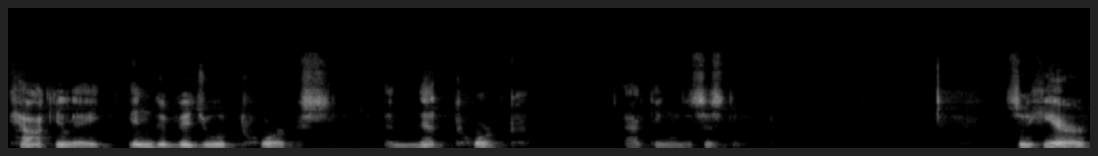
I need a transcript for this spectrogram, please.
calculate individual torques and net torque acting on the system. So here,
